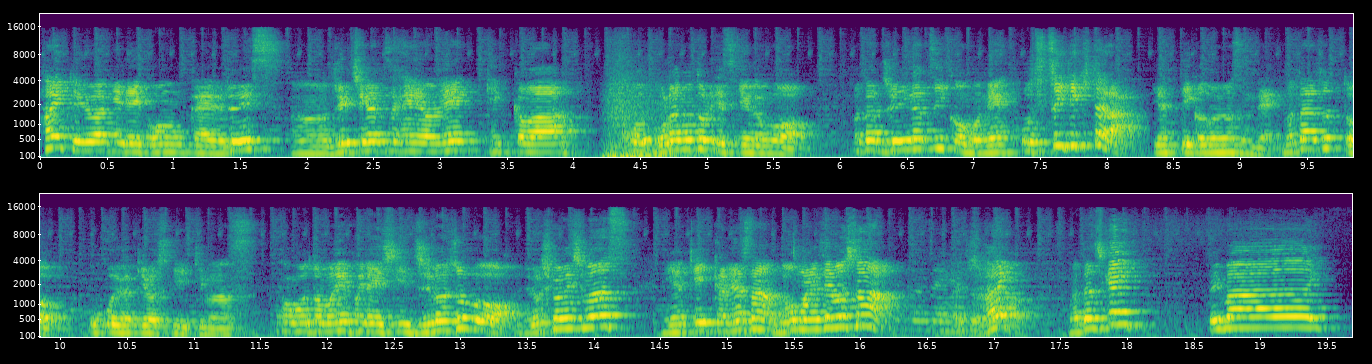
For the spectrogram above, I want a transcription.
はい、というわけで今回はです。あの11月編のね、結果はごご覧の通りですけれども、また12月以降もね落ち着いてきたらやっていこうと思いますんでまたちょっとお声掛けをしていきます。今後ともねポイ大師10番勝負をよろしくお願いします。三宅一家の皆さんどうもありがとうございました。ありがとうございました。はいまた次回。バイバーイ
